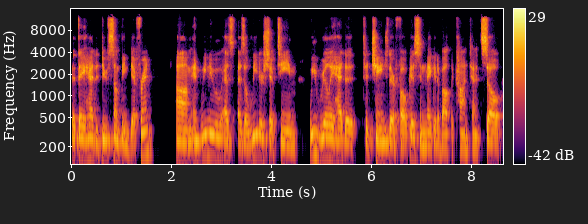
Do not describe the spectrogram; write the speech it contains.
that they had to do something different. Um, and we knew as, as a leadership team, we really had to, to change their focus and make it about the content. So,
